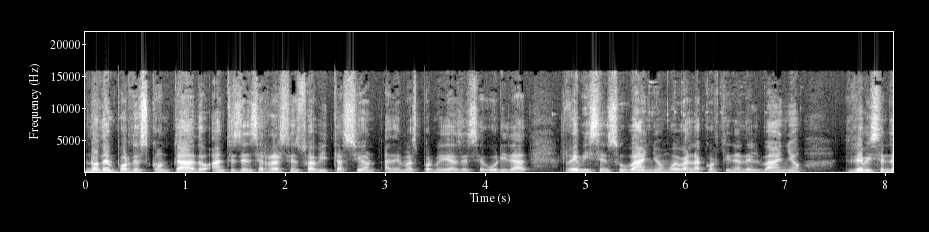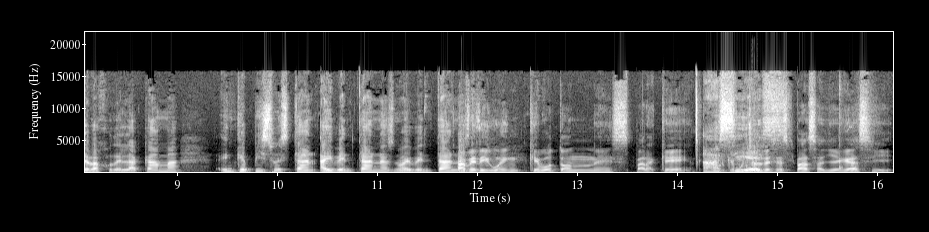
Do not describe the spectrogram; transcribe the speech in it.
no den por descontado. Antes de encerrarse en su habitación, además por medidas de seguridad, revisen su baño, muevan la cortina del baño, revisen debajo de la cama, en qué piso están, hay ventanas, no hay ventanas. Averigüen qué botón es para qué, porque muchas veces pasa, llegas y,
